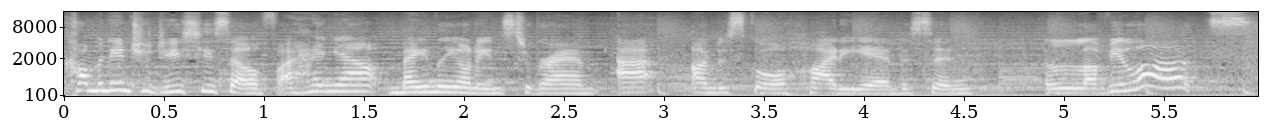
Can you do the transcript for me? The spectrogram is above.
come and introduce yourself. I hang out mainly on Instagram at underscore Heidi Anderson. Love you lots.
